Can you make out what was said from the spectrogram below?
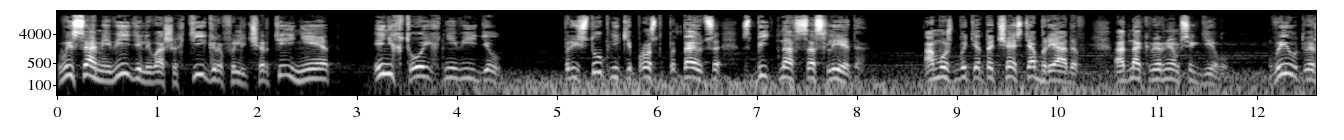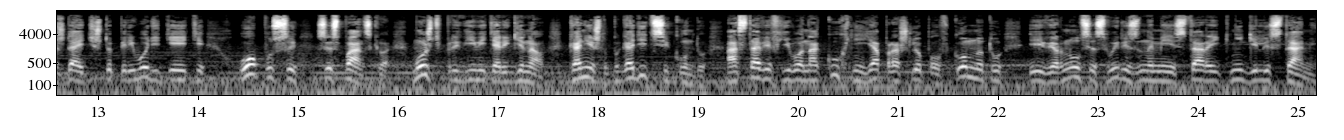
Вы сами видели ваших тигров или чертей? Нет. И никто их не видел. Преступники просто пытаются сбить нас со следа. А может быть, это часть обрядов. Однако вернемся к делу. Вы утверждаете, что переводите эти опусы с испанского. Можете предъявить оригинал? Конечно, погодите секунду. Оставив его на кухне, я прошлепал в комнату и вернулся с вырезанными из старой книги листами.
